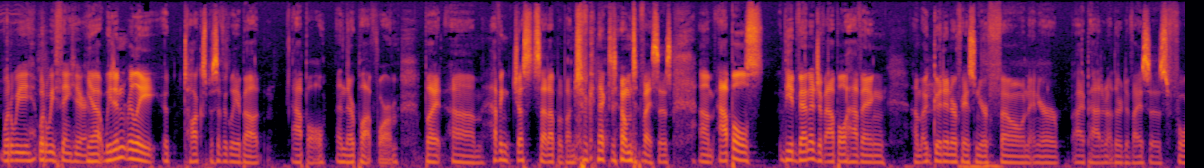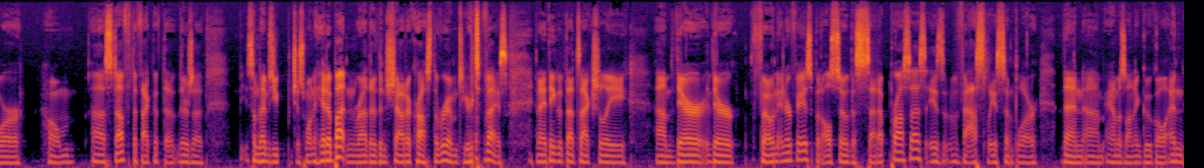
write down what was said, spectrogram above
What do we what do we think here? Yeah, we didn't really uh, talk specifically about Apple and their platform, but um, having just set up a bunch of connected home devices, um, Apple's the advantage of Apple having um, a good interface on your phone and your iPad and other devices for home uh, stuff. The fact that the, there's a sometimes you just want to hit a button rather than shout across the room to your device, and I think that that's actually um, their their phone interface, but also the setup process is vastly simpler than um, Amazon and Google, and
